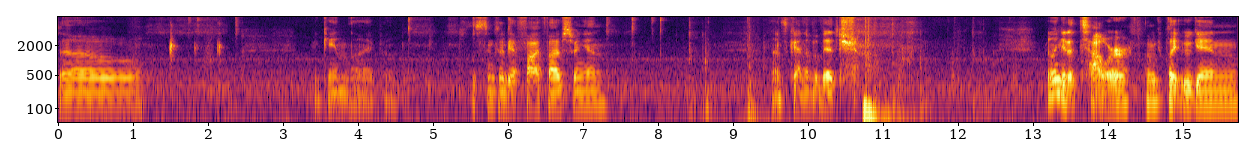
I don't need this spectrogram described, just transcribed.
So we gain life. This thing's gonna be a five-five swing in. That's kind of a bitch. Really need a tower. Then we can play Ugin.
